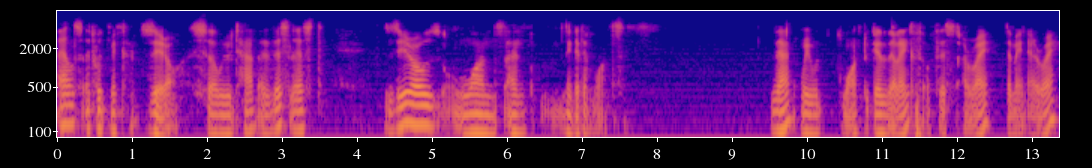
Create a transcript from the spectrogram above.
else it would make 0 so we would have this list zeros ones and negative ones. Then we would want to get the length of this array the main array.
